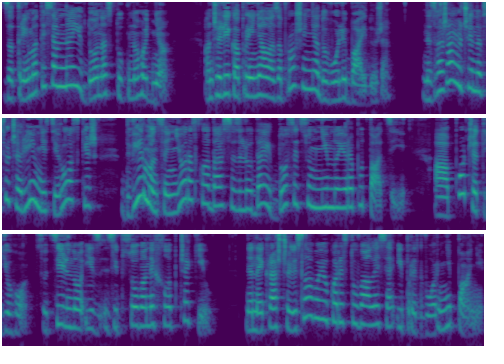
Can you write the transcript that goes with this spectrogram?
затриматися в неї до наступного дня. Анжеліка прийняла запрошення доволі байдуже. Незважаючи на всю чарівність і розкіш, двір монсеньора складався з людей досить сумнівної репутації, а почет його суцільно із зіпсованих хлопчаків. Не найкращою славою користувалися і придворні пані.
